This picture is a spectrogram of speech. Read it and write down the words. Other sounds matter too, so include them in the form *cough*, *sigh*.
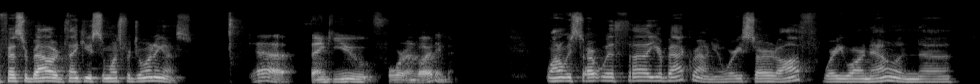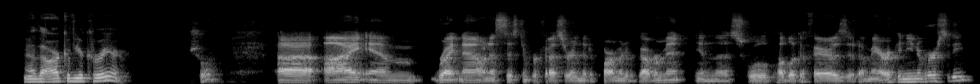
Professor Ballard, thank you so much for joining us. Yeah, thank you for inviting me. Why don't we start with uh, your background, you know, where you started off, where you are now, and uh, you know, the arc of your career. Sure. Uh, I am right now an assistant professor in the Department of Government in the School of Public Affairs at American University.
